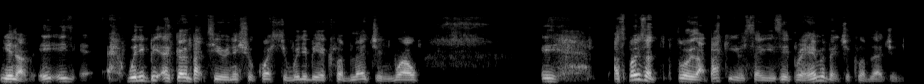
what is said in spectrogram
you know, it, it, will it be uh, going back to your initial question? Will he be a club legend? Well, I suppose I'd throw that back at you and say, is Ibrahimovic a club legend?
